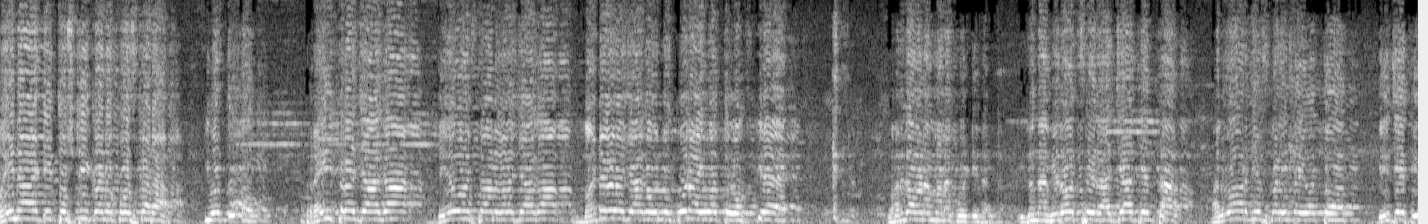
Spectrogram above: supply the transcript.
ಮೈನಾರಿಟಿ ತುಷ್ಟೀಕರಣಕ್ಕೋಸ್ಕರ ಇವತ್ತು ರೈತರ ಜಾಗ, ದೇವಸ್ಥಾನಗಳ ಜಾಗ, ಮಠಗಳ ಜಾಗವನ್ನು ಕೂಡ ಇವತ್ತು ವಕ್ಫ್ಗೆ ವರ್ಗಾವಣೆ ಮಾಡಕ್ ಹೊರಟಿದ್ದಾರೆ. ಇದನ್ನ ವಿರೋಧಿಸಿ ರಾಜ್ಯಾದ್ಯಂತ ಹಲವಾರು ದಿವಸಗಳಿಂದ ಇವತ್ತು ಬಿಜೆಪಿ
